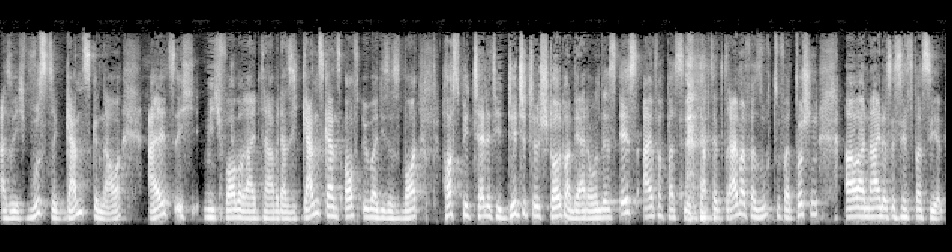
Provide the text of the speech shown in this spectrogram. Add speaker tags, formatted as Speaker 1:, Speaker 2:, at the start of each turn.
Speaker 1: Also ich wusste ganz genau, als ich mich vorbereitet habe, dass ich ganz, ganz oft über dieses Wort Hospitality Digital stolpern werde. Und es ist einfach passiert. Ich habe es jetzt dreimal versucht zu vertuschen, aber nein, es ist jetzt passiert.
